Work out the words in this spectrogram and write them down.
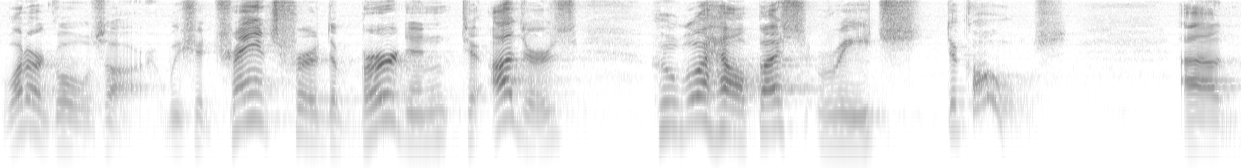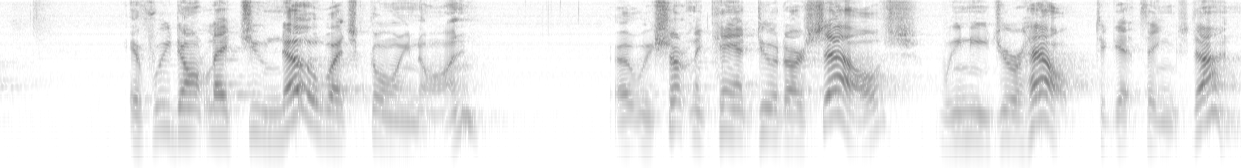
what our goals are. We should transfer the burden to others who will help us reach the goals. Uh, if we don't let you know what's going on, uh, we certainly can't do it ourselves. We need your help to get things done.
